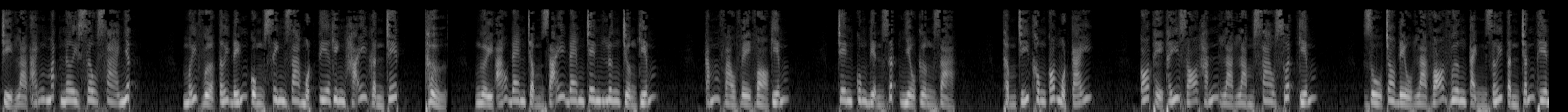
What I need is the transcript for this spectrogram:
chỉ là ánh mắt nơi sâu xa nhất, mới vừa tới đến cùng sinh ra một tia kinh hãi gần chết, thử, người áo đen chậm rãi đem trên lưng trường kiếm, cắm vào về vỏ kiếm, trên cung điện rất nhiều cường giả, thậm chí không có một cái, có thể thấy rõ hắn là làm sao xuất kiếm, dù cho đều là võ vương cảnh giới tần c h ấ n thiên,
